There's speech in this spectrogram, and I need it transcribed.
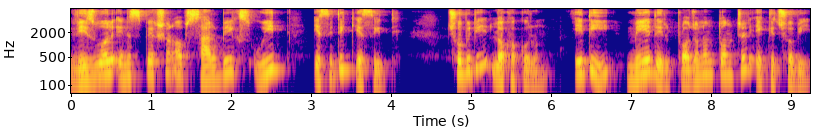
visual inspection of cervix with acetic acid. ছবিটি লক্ষ্য করুন। এটি মেয়েদের প্রজননতন্ত্রের একটি ছবি।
